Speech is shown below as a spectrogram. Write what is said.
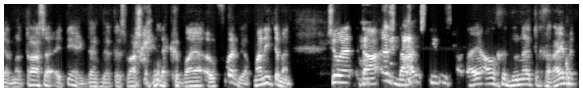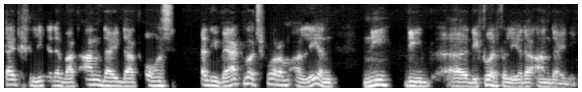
meer matrasse uit nie. Ek dink dit is waarskynlik 'n baie ou voorbeeld maar nietemin. So daar is daar studies wat hy al gedoen het 'n geruime tyd gelede wat aandui dat ons in die werkwoordsvorm alleen nie die uh die voorverlede aandui nie.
